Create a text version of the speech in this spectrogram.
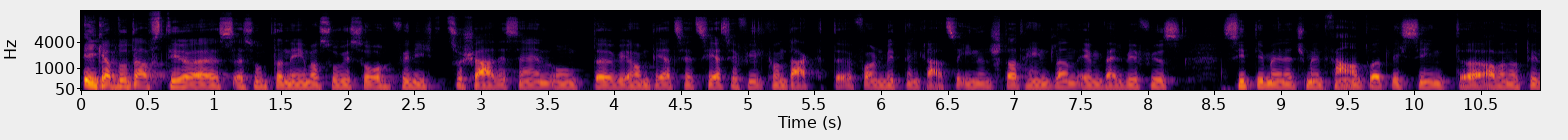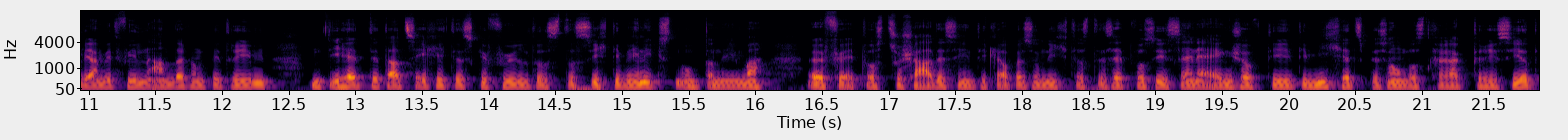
Ich glaube, du darfst dir als, als Unternehmer sowieso für nichts zu schade sein und äh, wir haben derzeit sehr, sehr viel Kontakt, äh, vor allem mit den Grazer Innenstadthändlern, eben weil wir fürs City Management verantwortlich sind, äh, aber natürlich auch mit vielen anderen Betrieben und ich hätte tatsächlich das Gefühl, dass, dass sich die wenigsten Unternehmer äh, für etwas zu schade sind. Ich glaube also nicht, dass das etwas ist, eine Eigenschaft, die, die mich jetzt besonders charakterisiert,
